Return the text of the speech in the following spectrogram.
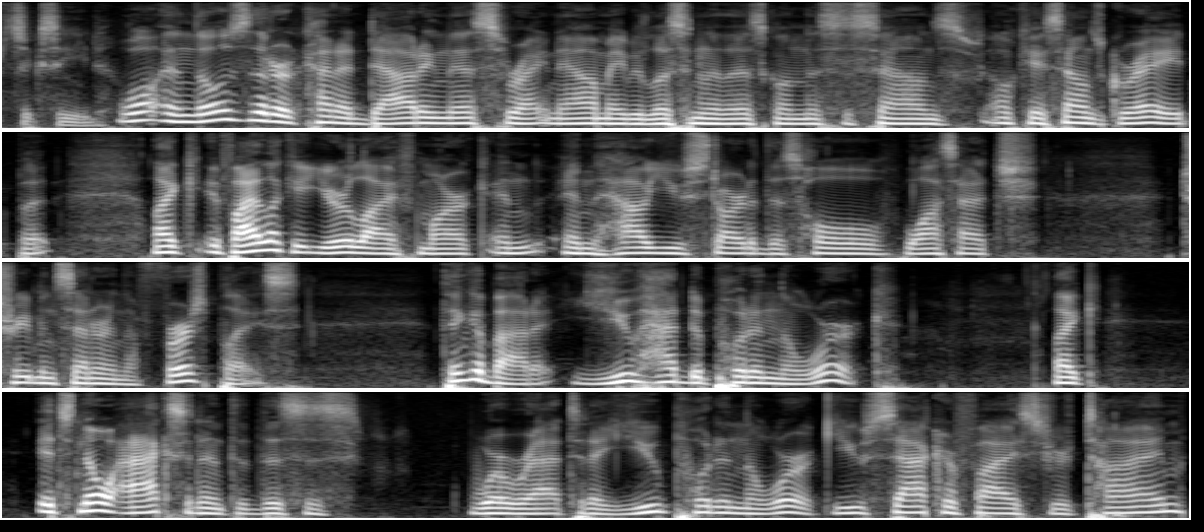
succeed. Well, and those that are kind of doubting this right now, maybe listening to this, going, "This is, sounds okay, sounds great," but like if I look at your life, Mark, and and how you started this whole Wasatch Treatment Center in the first place, think about it. You had to put in the work. Like, it's no accident that this is where we're at today. You put in the work. You sacrificed your time,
